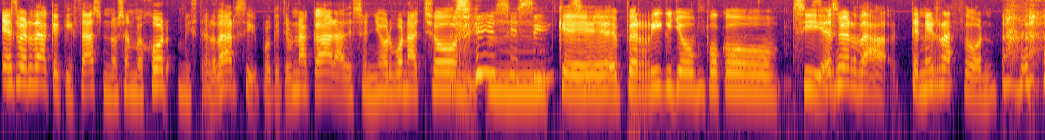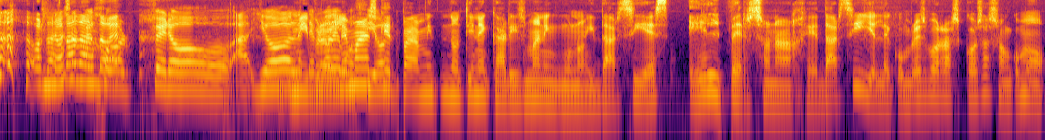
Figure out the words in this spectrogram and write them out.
Es verdad que quizás no es el mejor Mr. Darcy, porque tiene una cara de señor bonachón, Sí, sí, mm, sí, que perrillo un poco... Sí, es verdad, tenéis razón. Os no es el dando, mejor, ¿eh? pero ah, yo le Mi tengo problema es que para mí no tiene carisma ninguno y Darcy es el personaje. Darcy y el de Cumbres Borrascosas son como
